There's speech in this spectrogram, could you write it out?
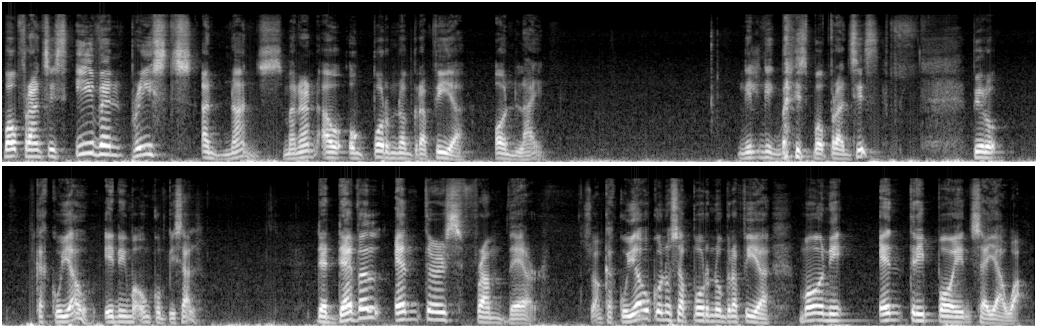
Pope Francis, even priests and nuns mananaw og pornografiya online. Ngilngig balis Pope Francis, pero kakuyaw ining maong kumpisal. The devil enters from there. So ang kakuyaw kuno sa pornografiya mo ni entry point sa yawa.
